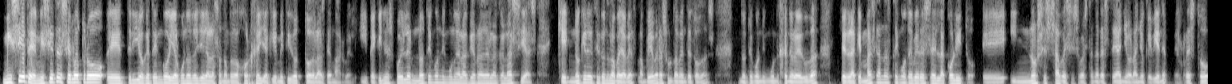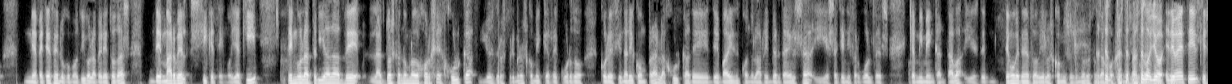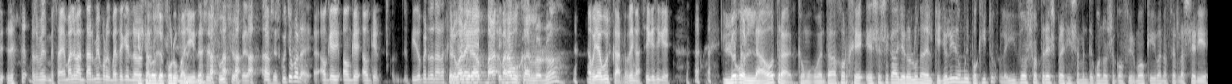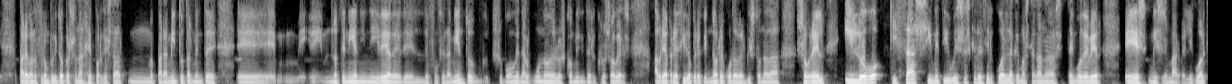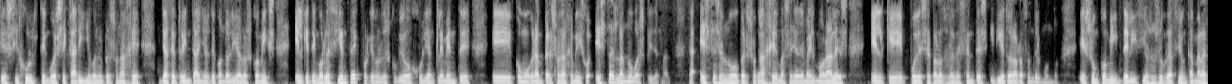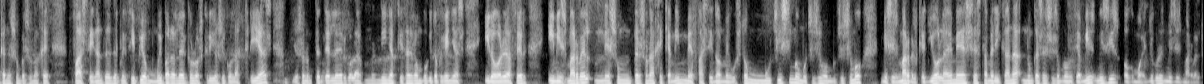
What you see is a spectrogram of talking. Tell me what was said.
Mi 7, mi 7 es el otro eh, trío que tengo y algunos de ellos ya las ha nombrado Jorge y aquí he metido todas las de Marvel. Y pequeño spoiler, no tengo ninguna de la Guerra de las Galaxias, que no quiere decir que no la vaya a ver, las voy a ver absolutamente todas, no tengo ningún género de duda, pero la que más ganas tengo de ver es el acólito eh, y no se sabe si se va a estrenar este año o el año que viene. El resto me apetece, como os digo, la veré todas. De Marvel sí que tengo. Y aquí tengo la triada de las dos que ha nombrado Jorge, Hulka, yo es de los primeros cómics que recuerdo coleccionar y comprar, la Hulka de, de Byrne cuando la reinverte Elsa y esa Jennifer Walters que a mí me encantaba y es de, tengo que tener todavía los cómics o si no los tendrá Jorge. Los, tengo yo, y debo decir que pues me, me, sabe mal levantarme porque parece que los, Están los, de Forum allí, ¿no? Los escucho, pero los escucho con, aunque, aunque, aunque pido perdón a la gente. Pero van a, ir a, van a buscarlos, ¿no? Voy a buscarlo, venga, sigue, sigue. Luego la otra, como comentaba Jorge, es ese Caballero Luna del que yo he leído muy poquito, leí dos o tres precisamente cuando se confirmó que iban a hacer la serie para conocer un poquito el personaje, porque está mm, para mí totalmente, eh, no tenía ni, idea de, funcionamiento. Supongo que en alguno de los cómics del crossovers habría aparecido, pero que no recuerdo haber visto nada sobre él. Y luego, quizás, si me tuvieses que decir cuál es la que más ganas tengo de ver, es Mrs. Marvel. Igual que si Hulk tengo ese cariño con el personaje de hace 30 años de cuando leía los cómics, el que tengo reciente, porque nos lo descubrió Julián Clemente eh, como gran personaje, me dijo, esta es la nueva Spider-Man. este es el nuevo personaje, más allá de Miles Morales, el que puede ser para los adolescentes y tiene toda la razón del mundo. Es un cómic delicioso en su creación. Kamala Khan es un personaje fascinante desde el principio, muy para leer con los críos y con las crías. Yo solo intenté leer con las niñas, quizás eran un poquito pequeñas y lo volveré a hacer. Y Miss Marvel es un personaje que a mí me fascinó, me gustó muchísimo, muchísimo, muchísimo Mrs. Marvel, que yo, la MS esta americana, nunca sé si se pronuncia Miss, Mrs. o como es, yo creo que es Mrs. Marvel.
